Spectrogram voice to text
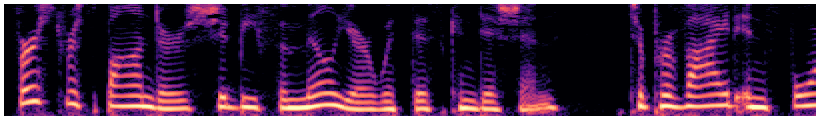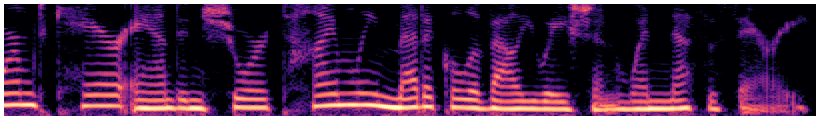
First responders should be familiar with this condition to provide informed care and ensure timely medical evaluation when necessary.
